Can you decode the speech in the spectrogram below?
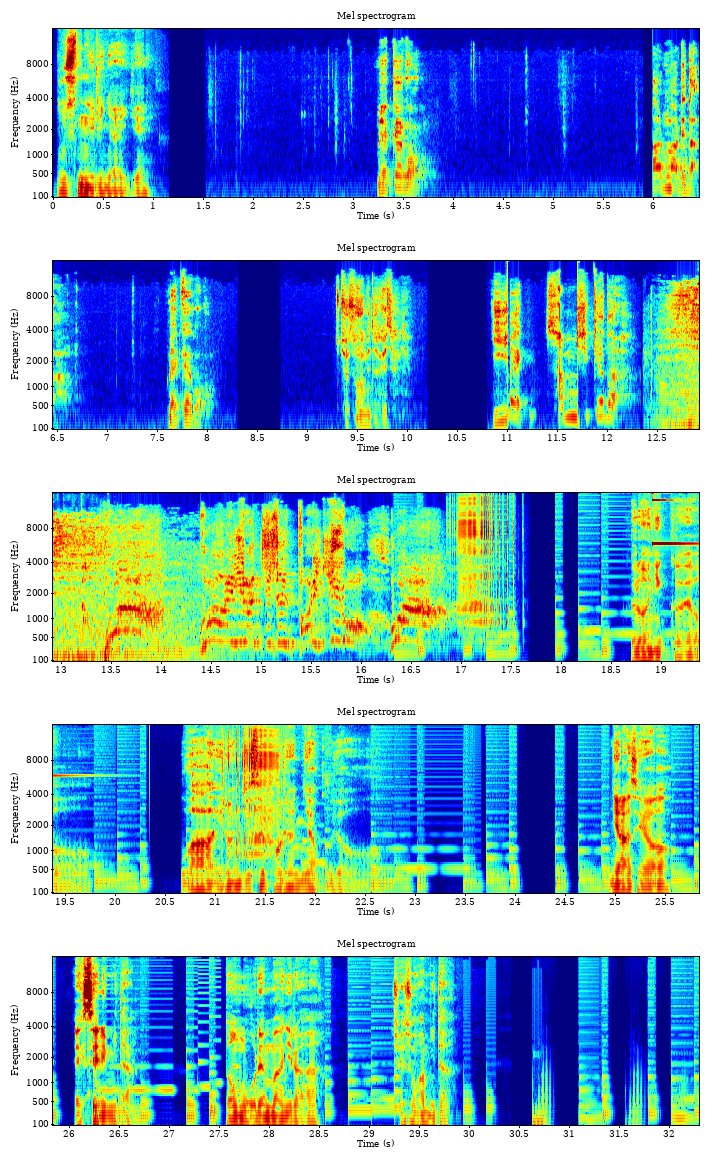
무슨 일이냐 이게? 몇 개고? 할 말이다. 몇 개고? 죄송합니다, 회장님. 230개다. 와! 와 이런 짓을 버리키고 와! 그러니까요. 와 이런 짓을 벌였냐고요. 안녕하세요. 엑셀입니다. 너무 오랜만이라 죄송합니다.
